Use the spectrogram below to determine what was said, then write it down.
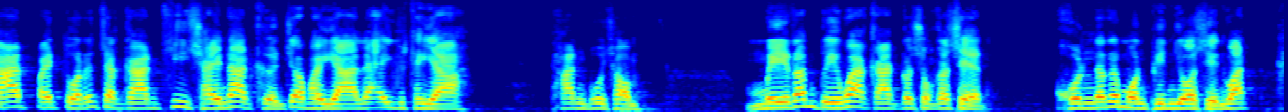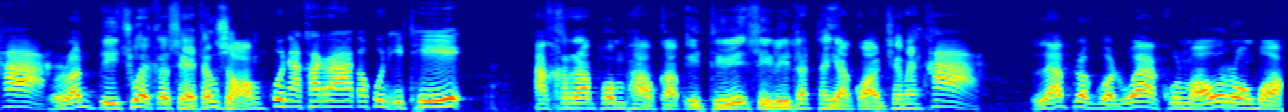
การไปตรวจราชการที่ชัยนาทเขื่อนเจ้าพระยาและอยุธยา ท่านผู้ชม มีรัฐมนตรีว่าการกระทรวงเกษตรคุณนรมนพินโยศินวัตรค่ะ รัฐมนตรีช่วยเกษตรทั้งสองคุณอัครากับคุณอิทธิ อัครพรหมเผ่ากับอิทธิศิริรัตยากรใช่ไหมค่ะ และปรากฏว่าคุณหมอวรงค์บอก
